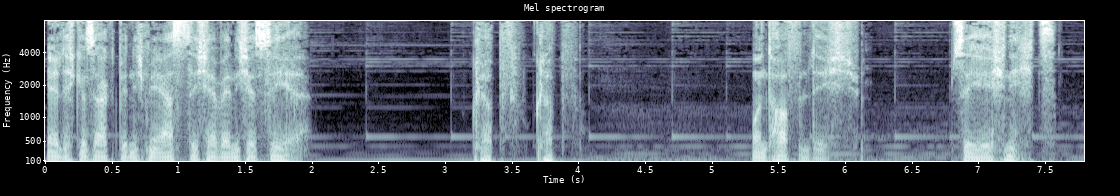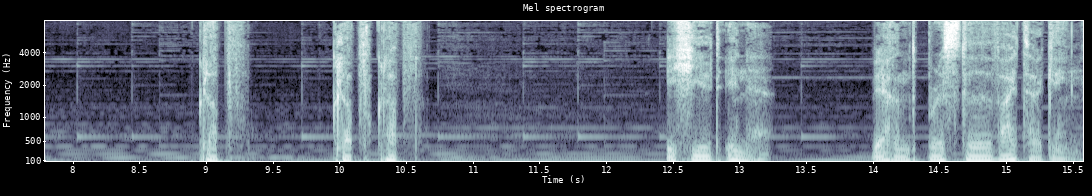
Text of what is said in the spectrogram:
Ehrlich gesagt bin ich mir erst sicher, wenn ich es sehe. Klopf, klopf. Und hoffentlich sehe ich nichts. Klopf, klopf, klopf. Ich hielt inne, während Bristol weiterging,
